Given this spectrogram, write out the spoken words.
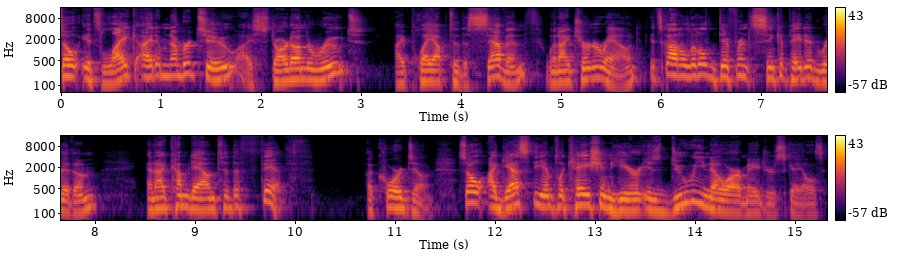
So it's like item number two. I start on the root, I play up to the seventh when I turn around. It's got a little different syncopated rhythm, and I come down to the fifth, a chord tone. So I guess the implication here is do we know our major scales?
